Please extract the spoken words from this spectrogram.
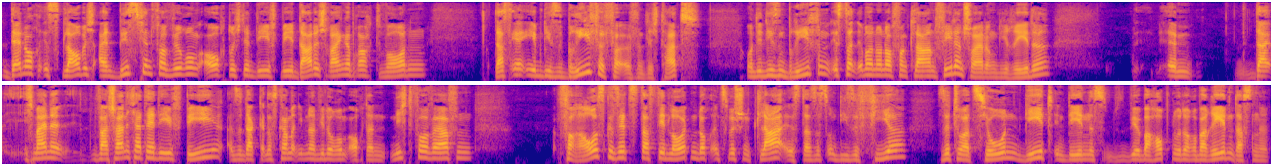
Dennoch ist, glaube ich, ein bisschen Verwirrung auch durch den DFB dadurch reingebracht worden, dass er eben diese Briefe veröffentlicht hat. Und in diesen Briefen ist dann immer nur noch von klaren Fehlentscheidungen die Rede. Ähm, da, ich meine, wahrscheinlich hat der DFB, also da, das kann man ihm dann wiederum auch dann nicht vorwerfen, vorausgesetzt, dass den Leuten doch inzwischen klar ist, dass es um diese vier Situationen geht, in denen es, wir überhaupt nur darüber reden, dass eine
